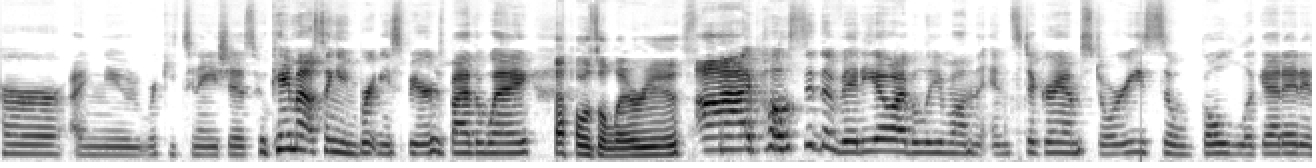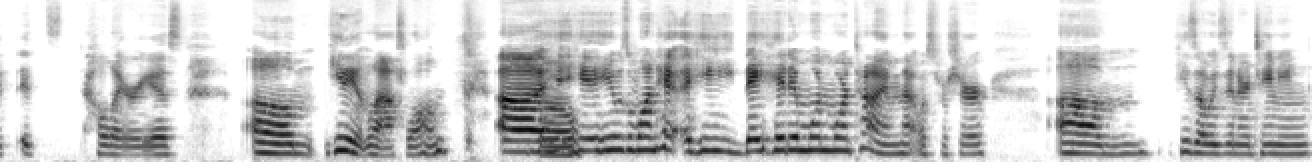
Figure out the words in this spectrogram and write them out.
her. I knew Ricky Tenacious, who came out singing Britney Spears, by the way. That was hilarious. I posted the video, I believe, on the Instagram stories, so go look at it. it it's hilarious. Um, he didn't last long. Uh, No. he, he was one hit. He they hit him one more time. That was for sure. Um, he's always entertaining.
